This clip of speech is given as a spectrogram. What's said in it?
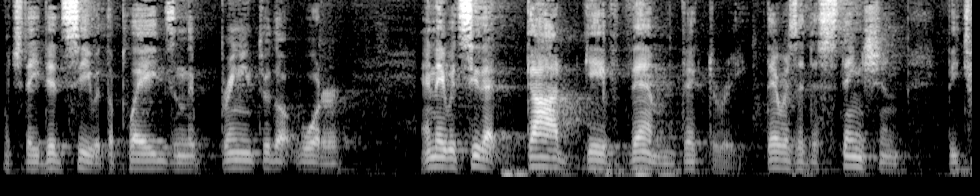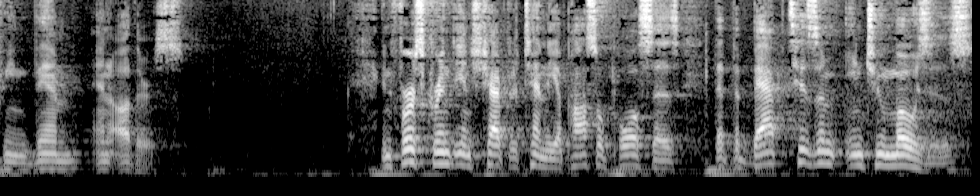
which they did see with the plagues and the bringing through the water, and they would see that God gave them victory. There was a distinction between them and others. In 1 Corinthians chapter 10, the apostle Paul says that the baptism into Moses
